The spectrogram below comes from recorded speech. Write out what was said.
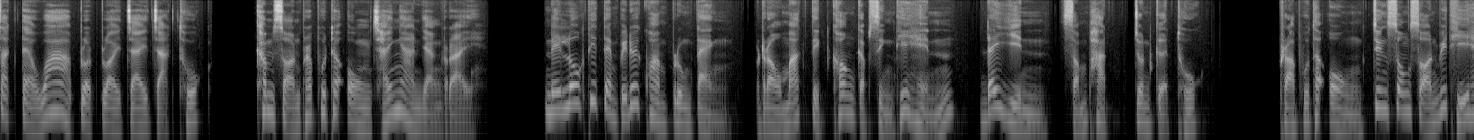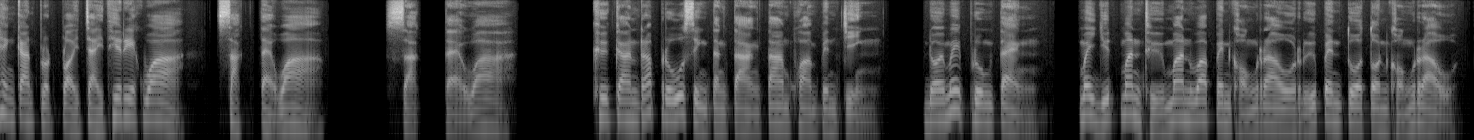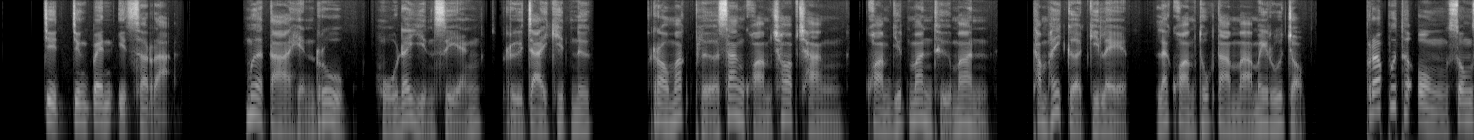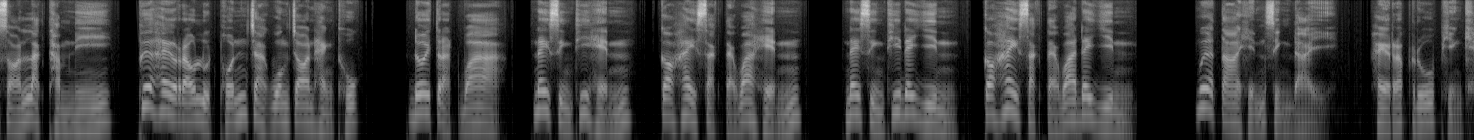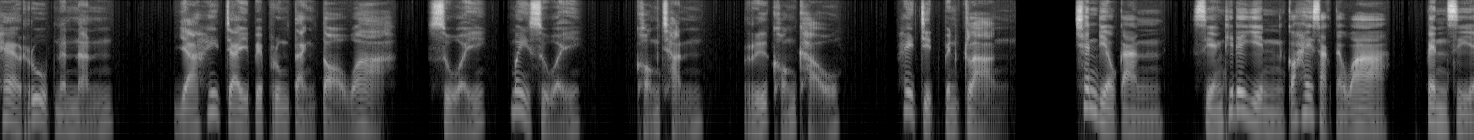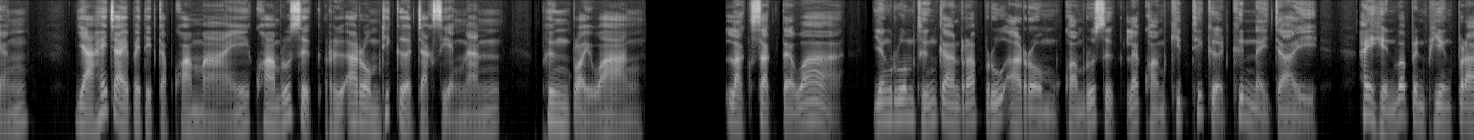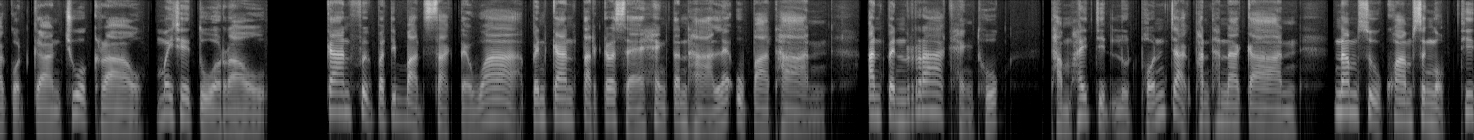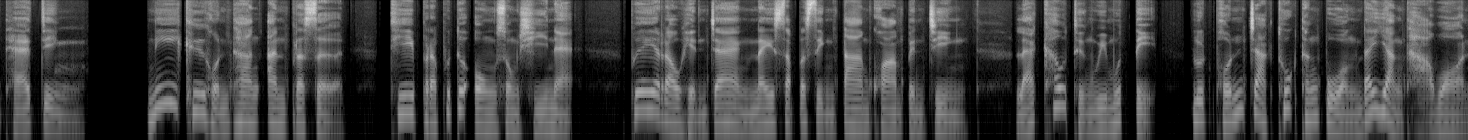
สักแต่ว่าปลดปล่อยใจจากทุกข์คำสอนพระพุทธองค์ใช้งานอย่างไร ในโลกที่เต็มไปด้วยความปรุงแต่ง เรามักติดข้องกับสิ่งที่เห็น ได้ยิน สัมผัสจนเกิดทุกข์ พระพุทธองค์จึงทรงสอนวิถีแห่งการปลดปล่อยใจที่เรียกว่า สักแต่ว่า สักแต่ว่า คือการรับรู้สิ่งต่างๆ ตามความเป็นจริง โดยไม่ปรุงแต่ง ไม่ยึดมั่นถือมั่นว่าเป็นของเราหรือเป็นตัวตนของเรา จิตจึงเป็นอิสระ เมื่อตาเห็นรูป หูได้ยินเสียง หรือใจคิดนึก เรามักเผลอสร้างความชอบชัง ความยึดมั่นถือมั่นทำให้เกิดกิเลส และความทุกข์ตามมาไม่รู้จบ พระพุทธองค์ทรงสอนหลักธรรมนี้ เพื่อให้เราหลุดพ้นจากวงจรแห่งทุกข์ โดยตรัสว่า ในสิ่งที่เห็นก็ให้สักแต่ว่าเห็น ในสิ่งที่ได้ยินก็ให้สักแต่ว่าได้ยิน เมื่อตาเห็นสิ่งใด ให้รับรู้เพียงแค่รูปนั้นๆ อย่าให้ใจไปปรุงแต่งต่อว่า สวย ไม่สวย ของฉัน หรือของเขา ให้จิตเป็นกลาง เช่นเดียวกัน เสียงที่ได้ยินก็ให้สักแต่ว่า เป็นเสียง อย่าให้ใจไปติดกับความหมาย ความรู้สึกหรืออารมณ์ที่เกิดจากเสียงนั้น พึงปล่อยวาง หลักสักแต่ว่ายังรวมถึงการรับรู้อารมณ์ ความรู้สึกและความคิดที่เกิดขึ้นในใจ ให้เห็นว่าเป็นเพียงปรากฏการณ์ชั่วคราว ไม่ใช่ตัวเรา การฝึกปฏิบัติสักแต่ว่าเป็นการตัดกระแสแห่งตัณหาและอุปาทาน อันเป็นรากแห่งทุกข์ทำให้จิตหลุดพ้นจากพันธนาการนำสู่ความสงบที่แท้จริง นี่คือหนทางอันประเสริฐ ที่พระพุทธองค์ทรงชี้แนะ เพื่อให้เราเห็นแจ้งในสรรพสิ่งตามความเป็นจริง และเข้าถึงวิมุตติ หลุดพ้นจากทุกทั้งปวงได้อย่างถาวร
